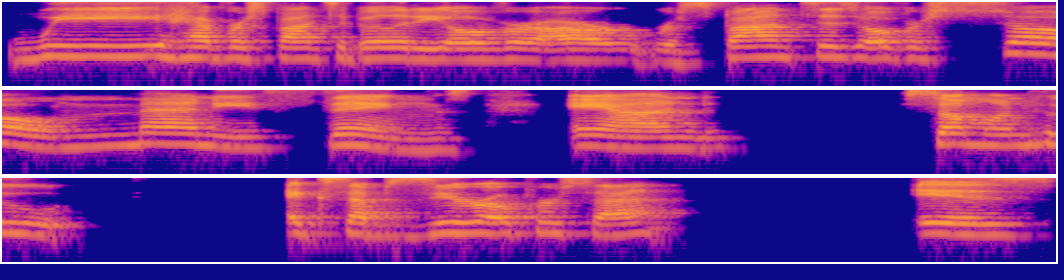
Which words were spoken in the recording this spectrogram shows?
We have responsibility over our responses, over so many things. And someone who accepts 0% is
